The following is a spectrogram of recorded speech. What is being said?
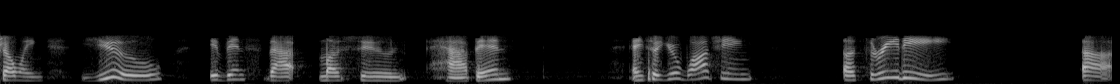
showing you events that must soon happen, and so you're watching a 3D uh,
